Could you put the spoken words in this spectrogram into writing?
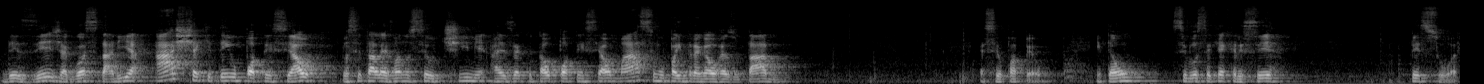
deseja, gostaria, acha que tem o potencial, você está levando o seu time a executar o potencial máximo para entregar o resultado? É seu papel. Então, se você quer crescer, pessoa.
